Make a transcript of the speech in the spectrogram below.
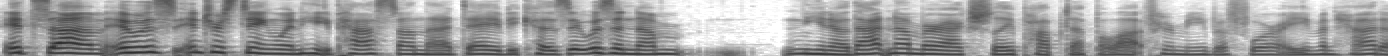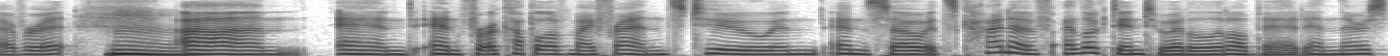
It's um it was interesting when he passed on that day because it was a number, you know that number actually popped up a lot for me before I even had Everett Hmm. um and and for a couple of my friends too and and so it's kind of I looked into it a little bit and there's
